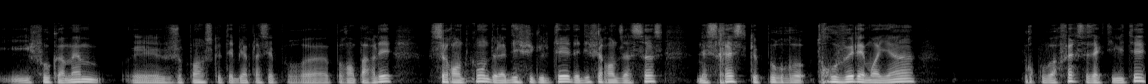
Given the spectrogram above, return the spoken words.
Il faut quand même et je pense que tu es bien placé pour, euh, pour en parler, se rendre compte de la difficulté des différentes assos, ne serait-ce que pour trouver les moyens pour pouvoir faire ces activités.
